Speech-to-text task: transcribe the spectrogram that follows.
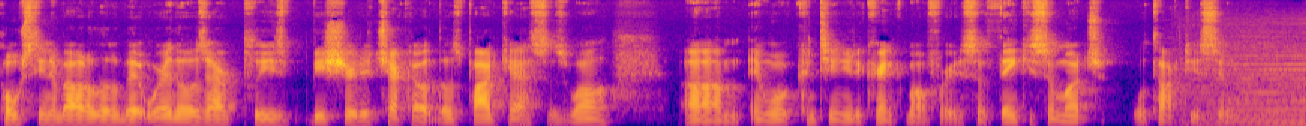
posting about a little bit where those are. Please be sure to check out those podcasts as well. Um, and we'll continue to crank them out for you. So thank you so much. We'll talk to you soon.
